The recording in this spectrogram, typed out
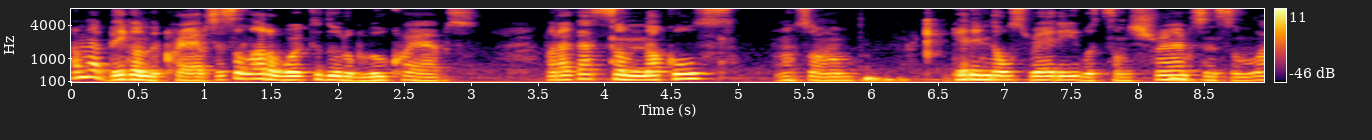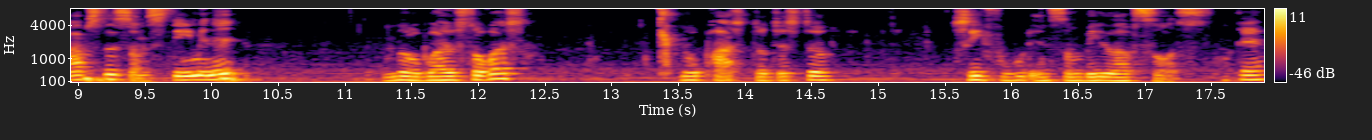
I'm not big on the crabs. It's a lot of work to do the blue crabs. But I got some knuckles. So I'm getting those ready with some shrimps and some lobsters. I'm steaming it. A little butter sauce. No pasta, just the seafood and some beef sauce. Okay?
